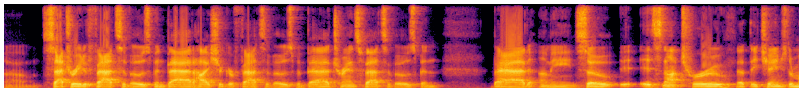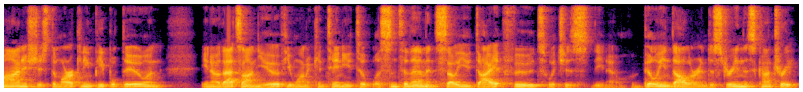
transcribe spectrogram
um, saturated fats have always been bad. High sugar fats have always been bad. Trans fats have always been bad. I mean, so it, it's not true that they change their mind. It's just the marketing people do. And, you know, that's on you if you want to continue to listen to them and sell you diet foods, which is, you know, a billion dollar industry in this country.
